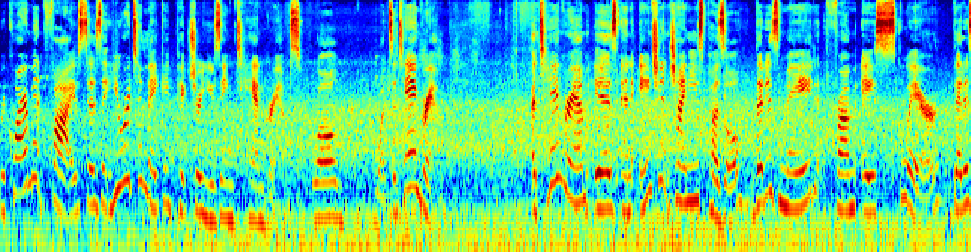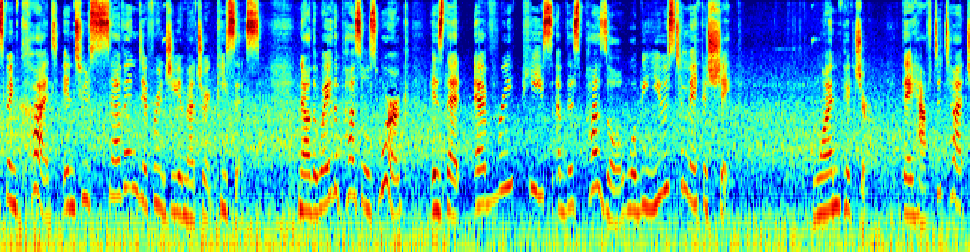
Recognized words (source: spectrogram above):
Requirement five says that you are to make a picture using tangrams. Well, what's a tangram? A tangram is an ancient Chinese puzzle that is made from a square that has been cut into seven different geometric pieces. Now, the way the puzzles work is that every piece of this puzzle will be used to make a shape. One picture. They have to touch,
